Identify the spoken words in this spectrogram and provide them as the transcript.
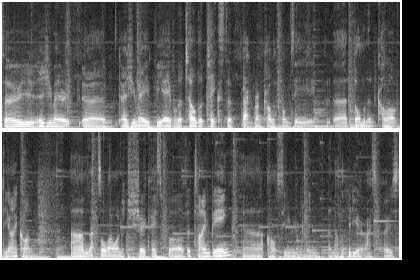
So you, as you may uh, as you may be able to tell, that takes the background color from the uh, dominant color of the icon. Um, that's all I wanted to showcase for the time being. Uh, I'll see you in another video, I suppose.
